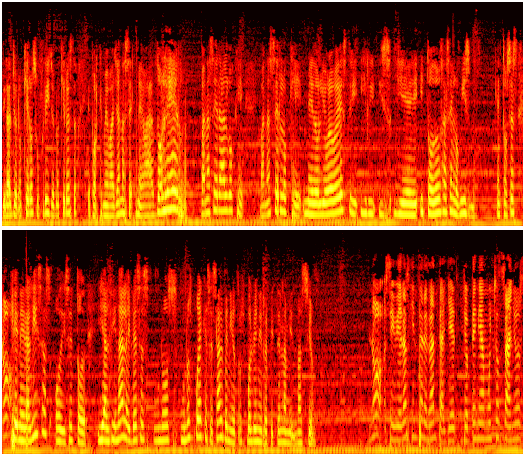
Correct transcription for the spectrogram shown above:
dirás, yo no quiero sufrir, yo no quiero esto, porque me vayan a hacer, me va a doler, van a hacer algo que, van a hacer lo que me dolió esto y, y, y, y todos hacen lo mismo. Entonces, generalizas o dice todo. Y al final hay veces unos, unos puede que se salven y otros vuelven y repiten la misma acción. No, si vieras qué interesante, ayer yo tenía muchos años,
